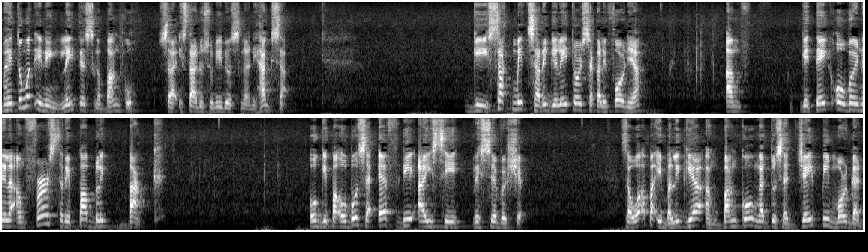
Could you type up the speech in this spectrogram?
Mahitungod ining latest nga bangko sa Estados Unidos nga nihagsa gisakmit sa regulator sa California ang gi-take over nila ang First Republic Bank o gipaubo sa FDIC receivership sa wa pa ibaligya ang bangko ngadto sa JP Morgan.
